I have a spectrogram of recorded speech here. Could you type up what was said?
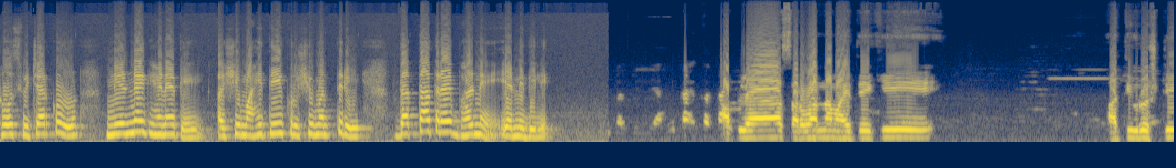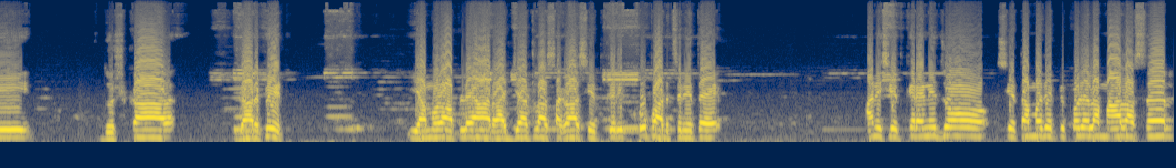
ठोस विचार करून निर्णय घेण्यात येईल अशी माहिती कृषी मंत्री दत्तात्रय भरणे यांनी दिली. आपल्या सर्वांना माहिती आहे की अतिवृष्टी दुष्काळ गारपीट यामुळे आपल्या राज्यातला सगळा शेतकरी खूप अडचणीत आहे. आणि शेतकऱ्यांनी जो शेतामध्ये पिकवलेला माल असेल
